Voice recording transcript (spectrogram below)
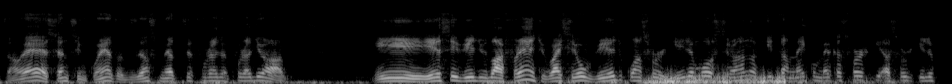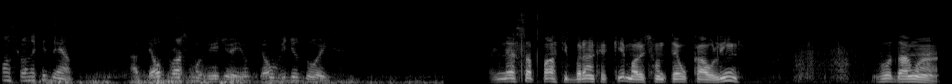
Então é 150, 200 metros você fura, fura de água. E esse vídeo da frente vai ser o vídeo com as forquilhas mostrando aqui também como é que as forquilhas, as forquilhas funcionam aqui dentro. Até o próximo vídeo aí, até o vídeo 2. Aí nessa parte branca aqui, Maurício, onde tem o caulim, vou dar uma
